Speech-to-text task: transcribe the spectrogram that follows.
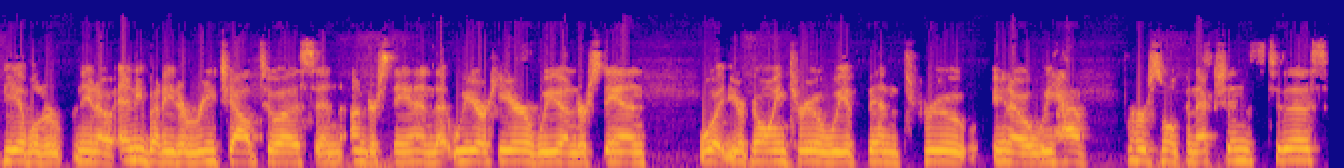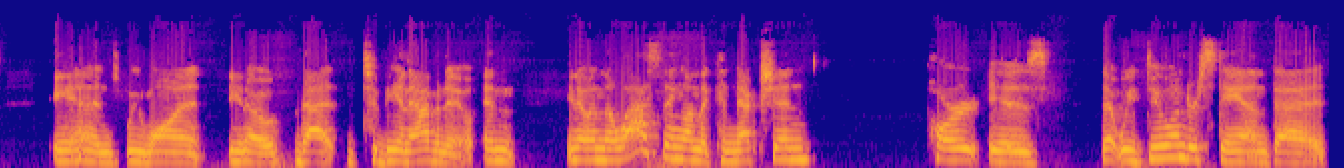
be able to you know anybody to reach out to us and understand that we are here. We understand what you're going through. We've been through you know we have personal connections to this and we want you know that to be an avenue. And you know and the last thing on the connection part is that we do understand that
